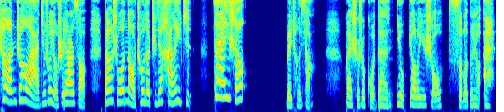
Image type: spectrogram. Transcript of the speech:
唱完之后啊就说有事要走。当时我脑抽的直接喊了一句：“再来一首。”没成想，怪叔叔果断又飙了一首《死了都要爱》。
